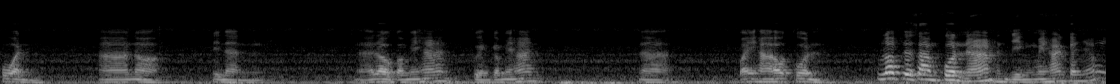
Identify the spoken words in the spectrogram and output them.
ควรอ่าเนาะที่นั่นเราก็ไม่ห้านเพื่อนก็ไม่ห้านนะไปหาคน ลบเสียสามคนนะยิงไม่ห้านกันย้อย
